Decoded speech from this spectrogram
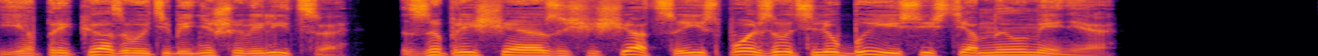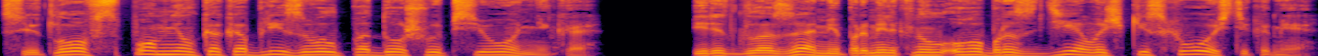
Я приказываю тебе не шевелиться. Запрещаю защищаться и использовать любые системные умения». Светлов вспомнил, как облизывал подошвы псионника. Перед глазами промелькнул образ девочки с хвостиками.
